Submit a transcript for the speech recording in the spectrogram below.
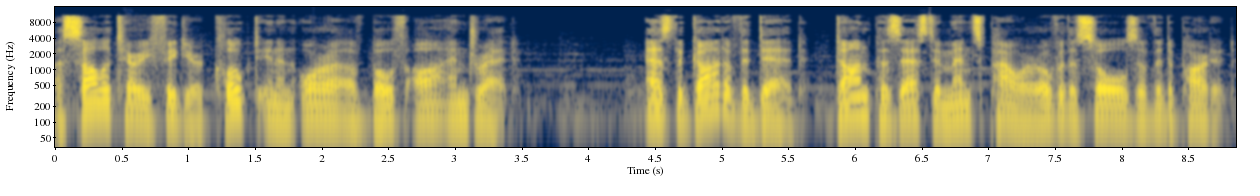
a solitary figure cloaked in an aura of both awe and dread. As the god of the dead, Donn possessed immense power over the souls of the departed.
